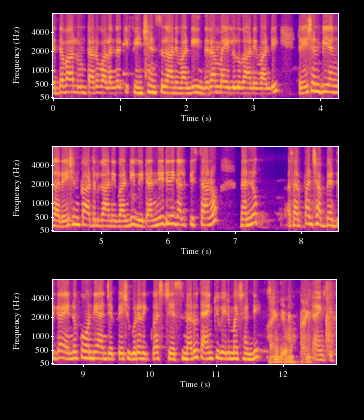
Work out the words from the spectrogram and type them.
పెద్దవాళ్ళు ఉంటారు. వాళ్ళందరికీ పెన్షన్స్ కానివ్వండి ఇందిరమ్మ ఇల్లులు కానివ్వండి రేషన్ బియ్యంగా రేషన్ కార్డులు కానివ్వండి వీటన్నిటిని కల్పిస్తాను. నన్ను సర్పంచ్ అభ్యర్థిగా ఎన్నుకోండి అని చెప్పేసి కూడా రిక్వెస్ట్ చేస్తున్నారు. థ్యాంక్ యూ వెరీ మచ్ అండి. Thank you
